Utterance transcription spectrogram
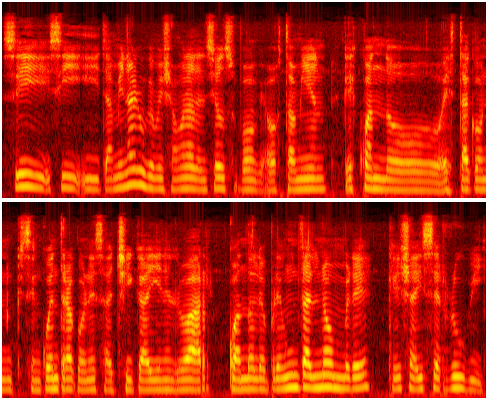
Sí, sí, y también algo que me llamó la atención, supongo que a vos también, que es cuando está con, se encuentra con esa chica ahí en el bar, cuando le pregunta el nombre, que ella dice Ruby.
